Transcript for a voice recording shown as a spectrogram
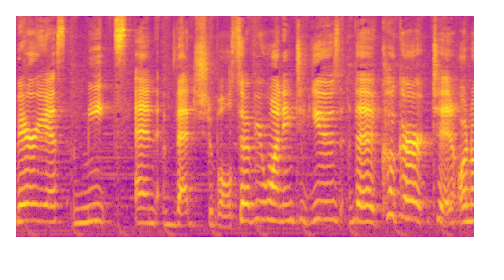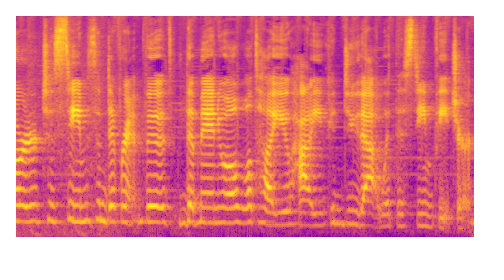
various meats and vegetables. So if you're wanting to use the cooker to, in order to steam some different foods, the manual will tell you how you can do that with the steam feature.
